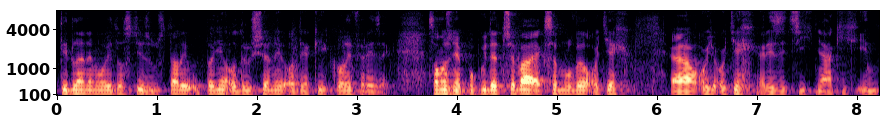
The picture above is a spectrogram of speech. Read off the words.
tyhle nemovitosti zůstaly úplně odrušeny od jakýchkoliv rizik. Samozřejmě, pokud je třeba, jak jsem mluvil o těch eh, o, o těch rizicích nějakých in, uh,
